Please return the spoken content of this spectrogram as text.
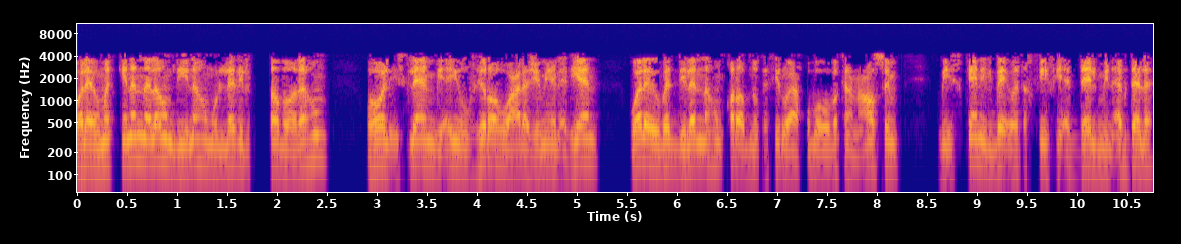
ولا يمكنن لهم دينهم الذي ارتضى لهم وهو الإسلام بأن يظهره على جميع الأديان. ولا يبدلنهم قرأ ابن كثير ويعقوب وبكر عاصم بإسكان الباء وتخفيف الدال من أبدلة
